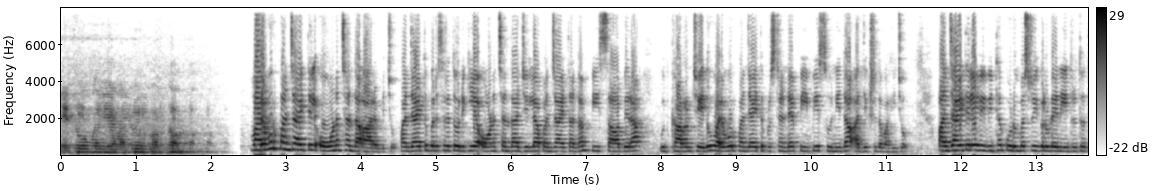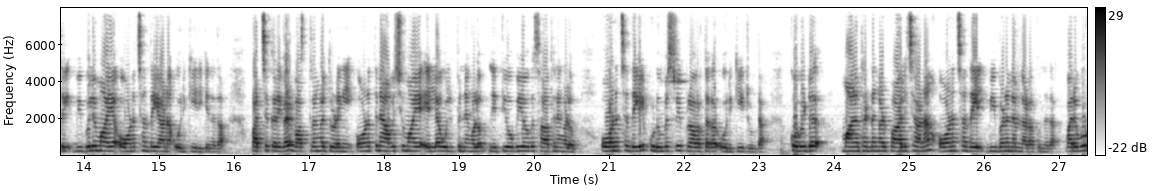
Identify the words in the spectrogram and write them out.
ഏറ്റവും വലിയ മറ്റൊരു പ്രശ്നം വരവൂർ പഞ്ചായത്തിൽ ഓണച്ചന്ത ആരംഭിച്ചു. പഞ്ചായത്ത് പരിസരത്ത് ഒരുക്കിയ ഓണച്ചന്ത ജില്ലാ പഞ്ചായത്ത് അംഗം പി സാബിറ ഉദ്ഘാടനം ചെയ്തു. Varavoor panchayat president P P Sunitha അധ്യക്ഷത വഹിച്ചു. പഞ്ചായത്തിലെ വിവിധ കുടുംബശ്രീകളുടെ നേതൃത്വത്തിൽ വിപുലമായ ഓണച്ചന്തയാണ് ഒരുക്കിയിരിക്കുന്നത്. പച്ചക്കറികൾ വസ്ത്രങ്ങൾ തുടങ്ങി ഓണത്തിന് ആവശ്യമായ എല്ലാ ഉൽപ്പന്നങ്ങളും നിത്യോപയോഗ സാധനങ്ങളും ഓണച്ചന്തയിൽ കുടുംബശ്രീ പ്രവർത്തകർ ഒരുക്കിയിട്ടുണ്ട്. കോവിഡ് മാനദണ്ഡങ്ങൾ പാലിച്ചാണ് ഓണച്ചന്തയിൽ വിപണനം നടക്കുന്നത്. Varavoor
